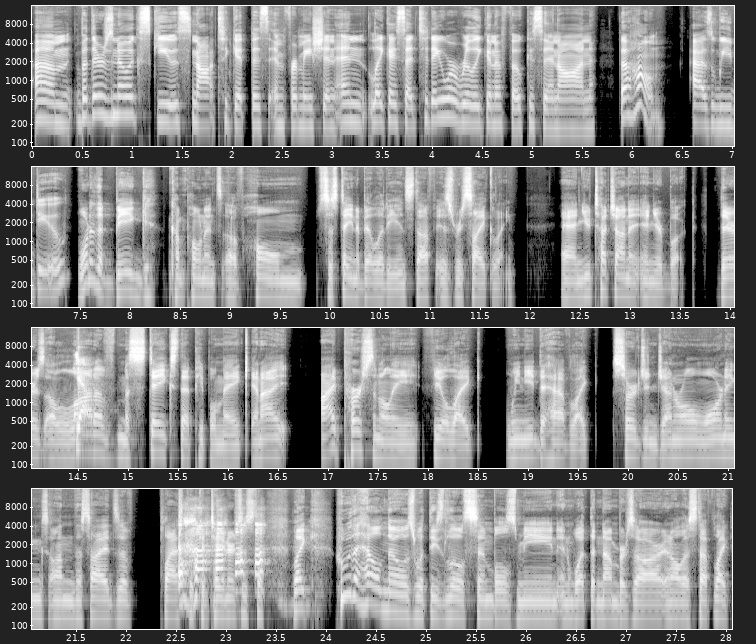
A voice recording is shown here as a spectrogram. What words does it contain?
Um, but there's no excuse not to get this information. And like I said, today we're really going to focus in on the home as we do. One of the big components of home sustainability and stuff is recycling. And you touch on it in your book. There's a lot yeah. of mistakes that people make and I I personally feel like we need to have like surgeon general warnings on the sides of plastic containers and stuff. Like, who the hell knows what these little symbols mean and what the numbers are and all this stuff? Like,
